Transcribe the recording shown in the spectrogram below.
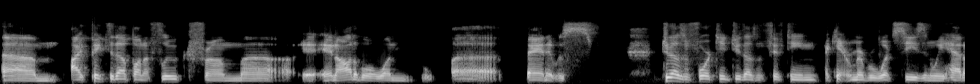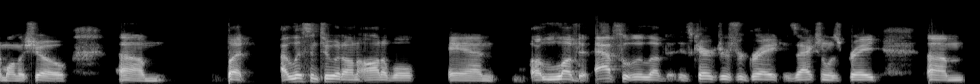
Um, I picked it up on a fluke from uh, an Audible one uh, band. It was 2014, 2015. I can't remember what season we had him on the show, um, but I listened to it on Audible and I loved it. Absolutely loved it. His characters were great. His action was great. Um,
